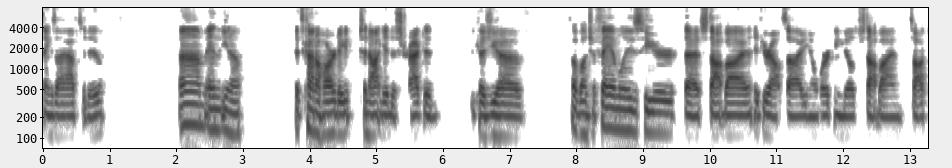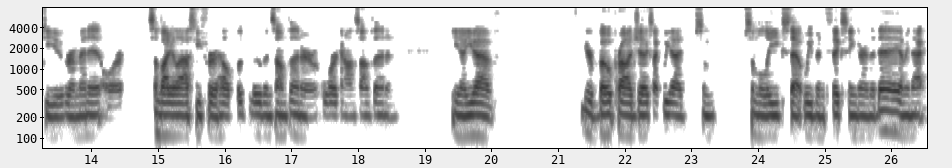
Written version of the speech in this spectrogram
things I have to do. Um, and you know, it's kind of hard to to not get distracted because you have a bunch of families here that stop by. If you're outside, you know, working, they'll stop by and talk to you for a minute, or somebody will ask you for help with moving something or working on something, and you know you have your boat projects like we had some some leaks that we've been fixing during the day i mean that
